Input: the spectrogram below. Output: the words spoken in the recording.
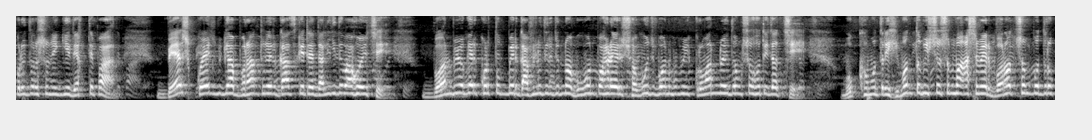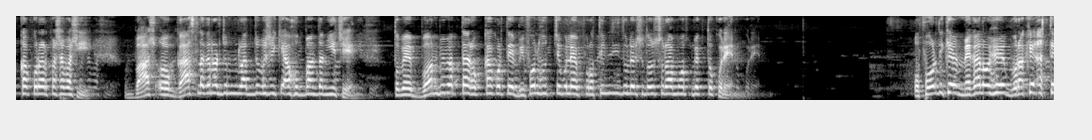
পরিদর্শনে গিয়ে দেখতে পান, বেশ কয়েক বিঘা বনাঞ্চলের গাছ কেটে জ্বালিয়ে দেওয়া হয়েছে। বন বিভাগের কর্তব্যের গাফিলতির জন্য ভুবন পাহাড়ের সবুজ বনভূমি ক্রমান্বয়ে ধ্বংস হতে যাচ্ছে। মুখ্যমন্ত্রী হিমন্ত বিশ্ব শর্মা আসামের বনজ সম্পদ রক্ষা করার পাশাপাশি বাঁশ ও গাছ লাগানোর জন্য রাজ্যবাসীকে আহ্বান জানিয়েছেন। তবে বন বিভাগ তা রক্ষা করতে বিফল হচ্ছে বলে প্রতিনিধি দলের সদস্যরা মত ব্যক্ত করেন। অপরদিকে মেঘালয় বোরাকে আসতে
